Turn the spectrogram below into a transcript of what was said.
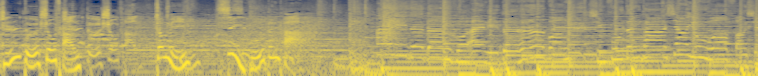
值得收藏。值得收藏，张明，幸福灯塔。爱你的灯火，爱你的光，幸福灯塔向有我方向。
